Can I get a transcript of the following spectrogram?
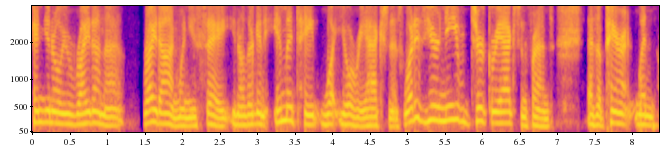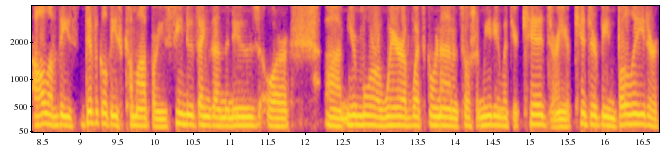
And you know, you're right on that right on when you say, you know, they're going to imitate what your reaction is. What is your knee jerk reaction, friends, as a parent when all of these difficulties come up or you see new things on the news or um, you're more aware of what's going on in social media with your kids or your kids are being bullied or,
